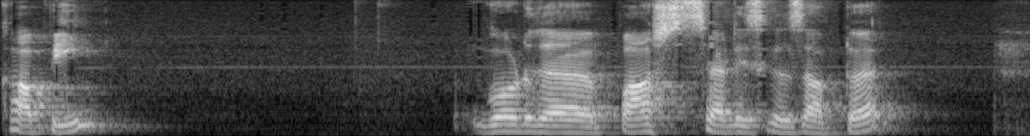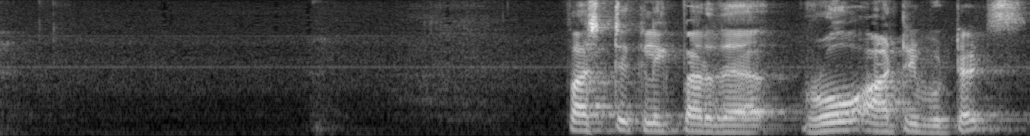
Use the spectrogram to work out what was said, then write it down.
copy go to the past statistical software. First click for the row attributes.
